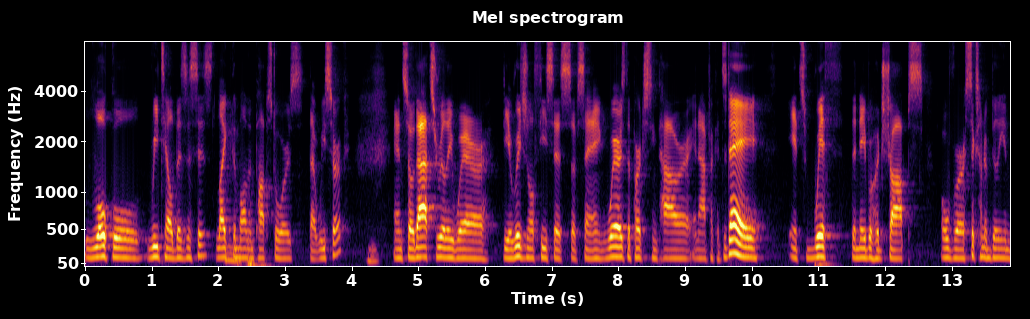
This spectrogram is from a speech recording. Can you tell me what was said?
local retail businesses like the mom and pop stores that we serve. And so, that's really where the original thesis of saying, where's the purchasing power in Africa today? It's with the neighborhood shops, over $600 billion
